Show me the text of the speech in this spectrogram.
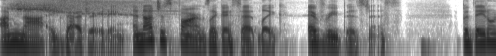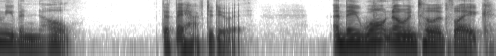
I'm not exaggerating. And not just farms, like I said, like every business. But they don't even know that they have to do it. And they won't know until it's like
